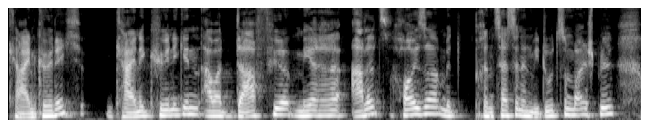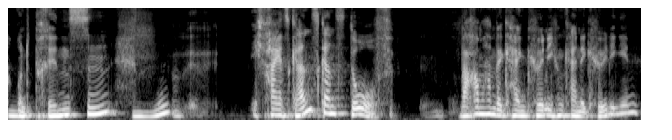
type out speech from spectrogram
kein König, keine Königin, aber dafür mehrere Adelshäuser mit Prinzessinnen wie du zum Beispiel und Prinzen. Mhm. Ich frage jetzt ganz, ganz doof. Warum haben wir keinen König und keine Königin?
